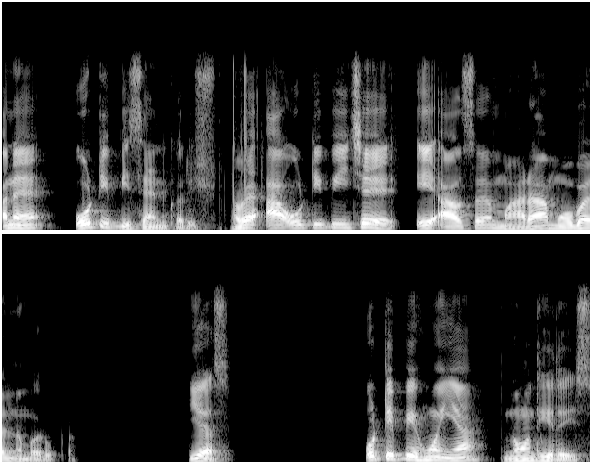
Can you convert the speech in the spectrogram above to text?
અને ઓટીપી સેન્ડ કરીશ. હવે આ ઓટીપી છે એ આવશે મારા મોબાઈલ નંબર ઉપર. યસ. ઓટીપી હું અહીંયા નોંધી દઈશ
